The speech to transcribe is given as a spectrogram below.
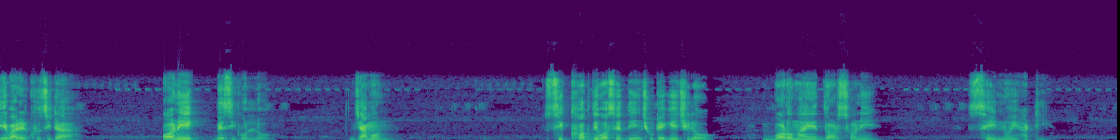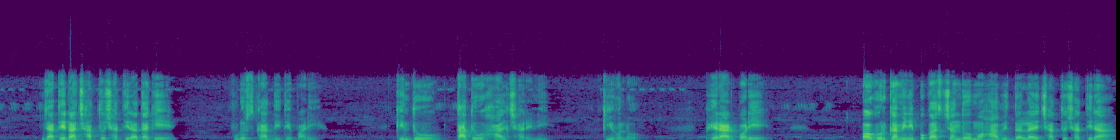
এবারের খুশিটা অনেক বেশি করল। যেমন শিক্ষক দিবসের দিন ছুটে গিয়েছিল বড় মায়ের দর্শনে সেই নৈহাটি, যাতে না ছাত্রছাত্রীরা তাকে পুরস্কার দিতে পারে। কিন্তু তাতেও হাল ছাড়েনি। কি হলো? ফেরার পরে অঘোরকামিনী প্রকাশচন্দ্র মহাবিদ্যালয়ের ছাত্রছাত্রীরা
